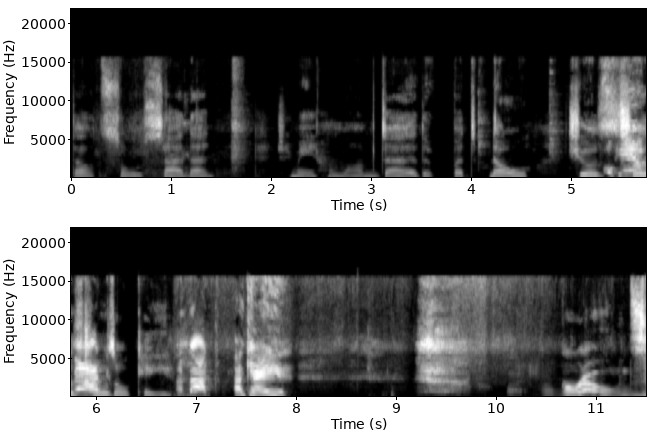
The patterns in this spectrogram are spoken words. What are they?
That's so sad that she made her mom dead. But no, she was Okay, she I'm was, she back. was okay. I'm back. Okay. Groans.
